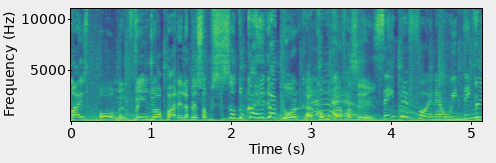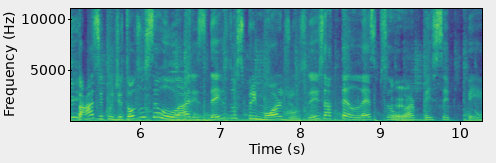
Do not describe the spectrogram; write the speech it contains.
mas, pô, meu, vende o aparelho, a pessoa precisa do carregador, cara. Como que vai É, fazer? Sempre foi, né? O item Tem. básico de todos os celulares, desde os primórdios, desde a Telesp celular, É. BCP.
